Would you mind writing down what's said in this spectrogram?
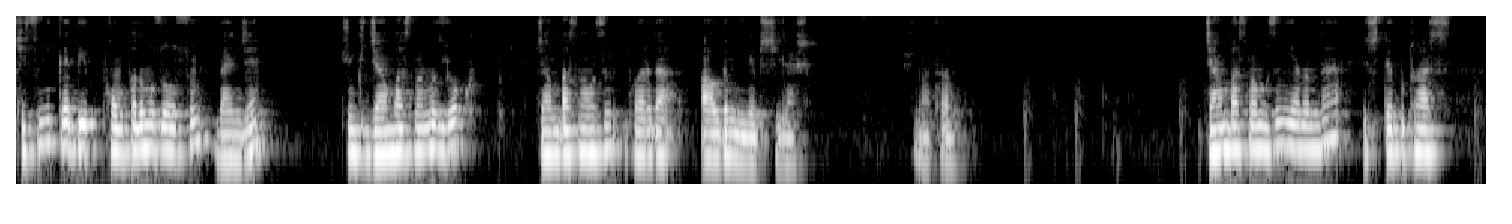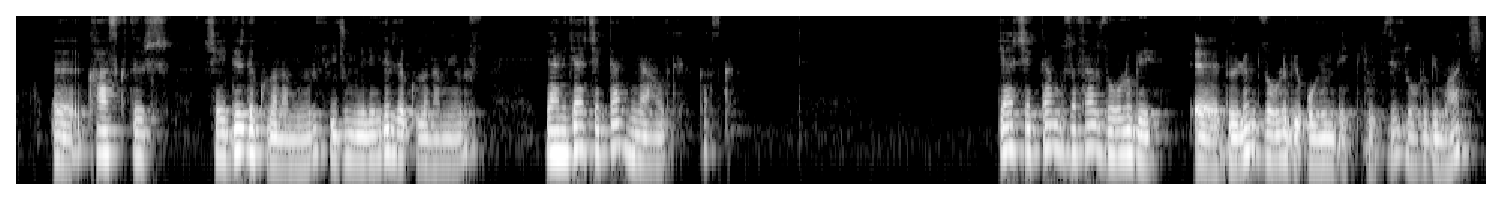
Kesinlikle bir pompalımız olsun bence. Çünkü can basmamız yok. Can basmamızın bu arada aldım yine bir şeyler. Şunu atalım. Can basmamızın yanında işte bu tarz e, kasktır, şeydir de kullanamıyoruz. Hücum yeleğidir de kullanamıyoruz. Yani gerçekten yine aldık kask. Gerçekten bu sefer zorlu bir e, bölüm, zorlu bir oyun bekliyor bizi. Zorlu bir maç.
